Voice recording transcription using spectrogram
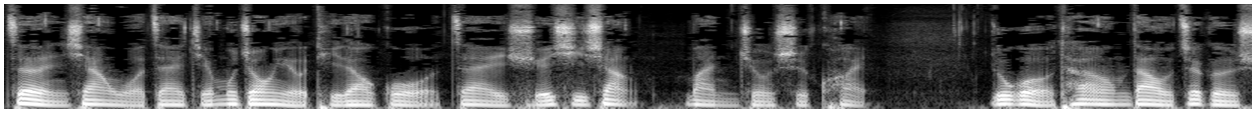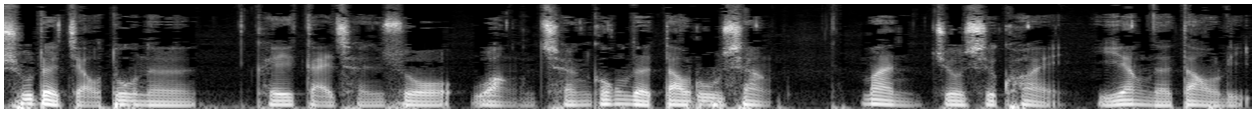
这很像我在节目中有提到过，在学习上慢就是快。如果套用到这个书的角度呢，可以改成说，往成功的道路上，慢就是快，一样的道理。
